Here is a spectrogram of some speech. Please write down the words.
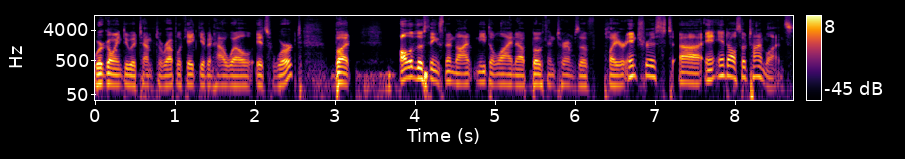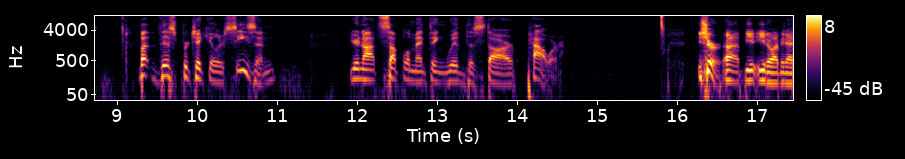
we're going to attempt to replicate given how well it's worked. But all of those things need to line up both in terms of player interest uh, and also timelines. But this particular season, you're not supplementing with the star power. Sure. Uh, you, you know, I mean, I,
